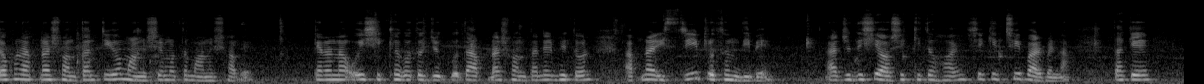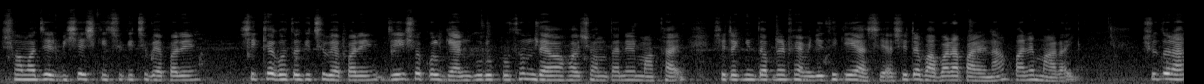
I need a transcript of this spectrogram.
তখন আপনার সন্তানটিও মানুষের মতো মানুষ হবে। কেননা ওই শিক্ষাগত যোগ্যতা আপনার সন্তানের ভিতর আপনার স্ত্রী প্রথম দিবে। আর যদি সে অশিক্ষিত হয়, সে কিচ্ছুই পারবে না। তাকে সমাজের বিশেষ কিছু কিছু ব্যাপারে, শিক্ষাগত কিছু ব্যাপারে, যেই সকল জ্ঞানগুরু প্রথম দেওয়া হয় সন্তানের মাথায়, সেটা কিন্তু আপনার ফ্যামিলি থেকেই আসে, আর সেটা বাবারা পারে না, পারে মারাই। সুতরাং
